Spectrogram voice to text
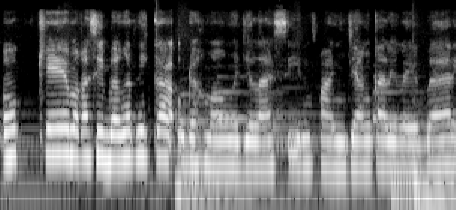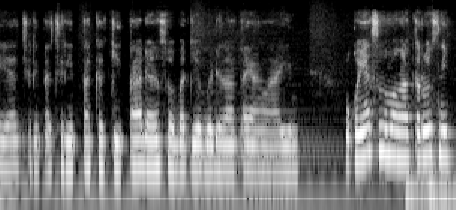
Oke, makasih banget nih Kak udah mau ngejelasin panjang kali lebar ya cerita-cerita ke kita dan Sobat Jabadelata yang lain. Pokoknya semangat terus nih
